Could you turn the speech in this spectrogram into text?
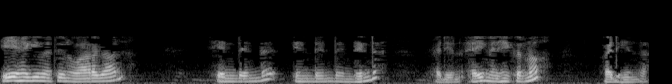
ඒ හැඟීම ඇති වෙන වාර ගාන එන්නෙන්ද එන්නෙන්ද එන්නෙන්ද වැඩි වෙනවා. ඇයි මෙනෙහි කරනවා? වැඩි හින්දා.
